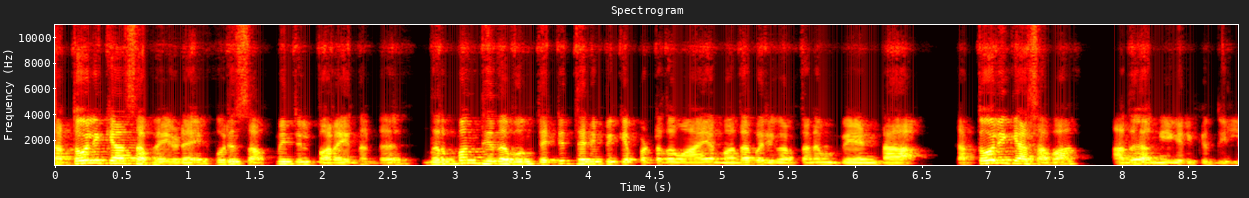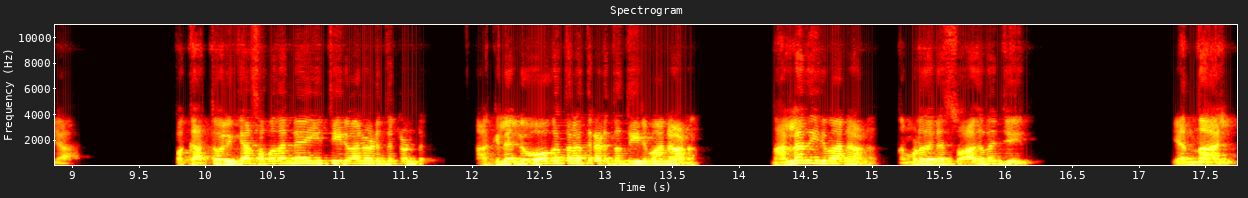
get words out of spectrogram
കത്തോലിക്ക സഭയുടെ ഒരു സബ്മിറ്റിൽ പറയുന്നുണ്ട് നിർബന്ധിതവും തെറ്റിദ്ധരിപ്പിക്കപ്പെട്ടതുമായ മതപരിവർത്തനം വേണ്ട. കത്തോലിക്ക സഭ അത് അംഗീകരിക്കുന്നില്ല. അപ്പൊ കത്തോലിക്ക സഭ തന്നെ ഈ തീരുമാനം എടുത്തിട്ടുണ്ട്. അഖില ലോക തലത്തിലെടുത്ത തീരുമാനമാണ്. നല്ല തീരുമാനമാണ്. നമ്മൾ അതിനെ സ്വാഗതം ചെയ്തു എന്നാൽ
